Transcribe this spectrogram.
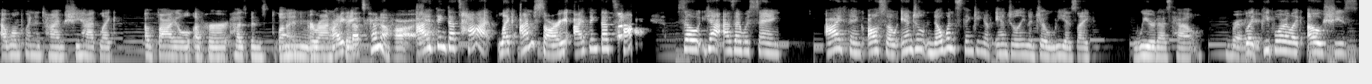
at one point in time she had like a vial of her husband's blood Mm, around her I, that's kind of hot. I think that's hot. Like, I'm sorry. I think that's hot. So, yeah, as I was saying, I think also, Angel, no one's thinking of Angelina Jolie as like weird as hell. right. Like, people are like, oh, she's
